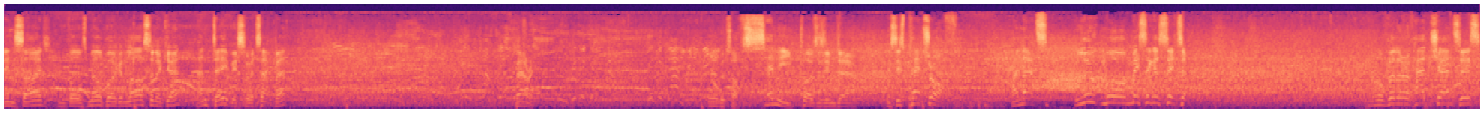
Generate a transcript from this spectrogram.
Inside involves Mellberg and Larsson again, and Davis who attack that. Barry. Berbatov semi-closes him down. This is Petrov. And that's Luke Moore missing a sitter. Well, Villa have had chances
